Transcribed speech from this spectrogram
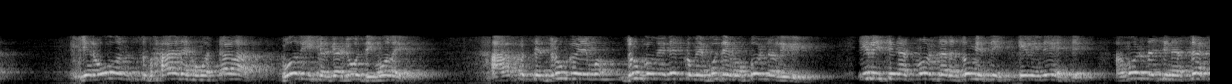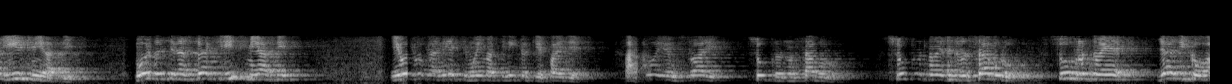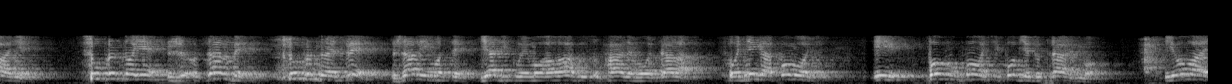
Jer on, subhanahu wa ta'ala, voli kad ga ljudi mole. A ako se drugome, drugome nekome budemo požalili, ili će nas možda razumjeti ili neće, a možda će nas čak i ismijati, možda će nas čak i ismijati i od toga nećemo imati nikakve fajde. A to je u stvari suprotno saboru. Suprotno je saboru, suprotno je jadikovanje. suprotno je žalbe, suprotno je sve. Žalimo se, jadikujemo Allahu subhanahu wa ta'ala, od njega pomoć i pomoć i pobjedu tražimo. I ovaj,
